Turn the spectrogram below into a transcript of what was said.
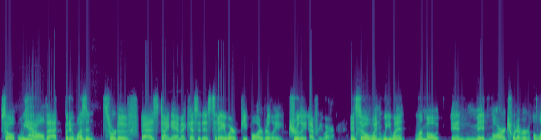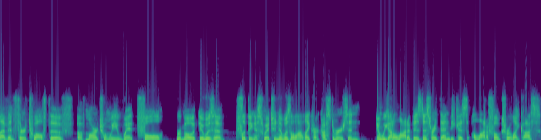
So we had all that, but it wasn't sort of as dynamic as it is today where people are really truly everywhere. And so when we went remote in mid March, whatever, 11th or 12th of, of March, when we went full remote, it was a flipping a switch and it was a lot like our customers. And and we got a lot of business right then because a lot of folks were like us,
